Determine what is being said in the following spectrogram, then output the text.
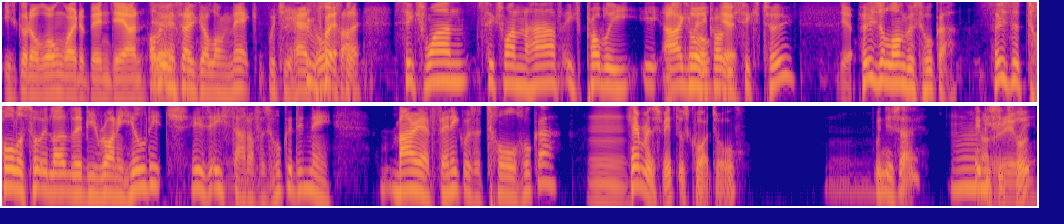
He's got a long way to bend down. I was going to say he's got a long neck, which he has Well- also. Six one, six one and a half. He's probably arguably tall, probably yeah. six two. Yep. Who's the longest hooker? Who's the tallest hooker? Like, there'd be Ronnie Hilditch. He's, he started off as hooker, didn't he? Mario Fenech was a tall hooker. Mm, Cameron Smith was quite tall, wouldn't you say? Mm, He'd six really. foot.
